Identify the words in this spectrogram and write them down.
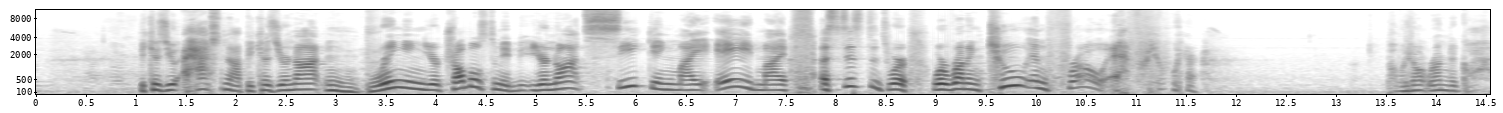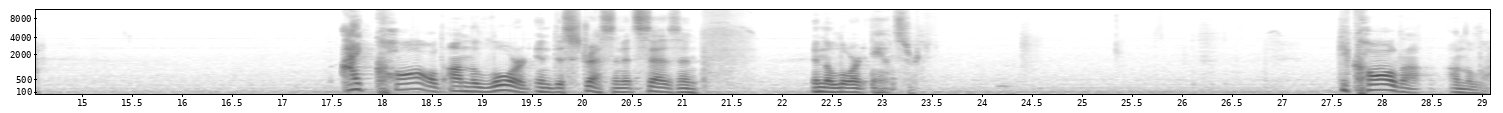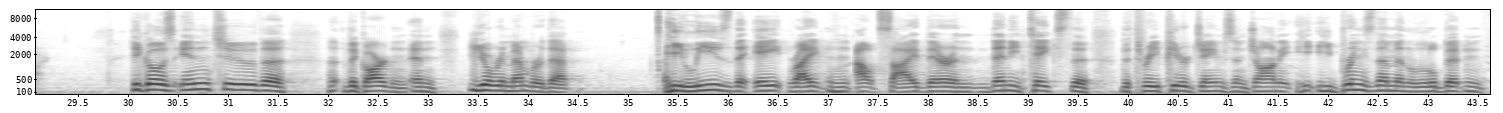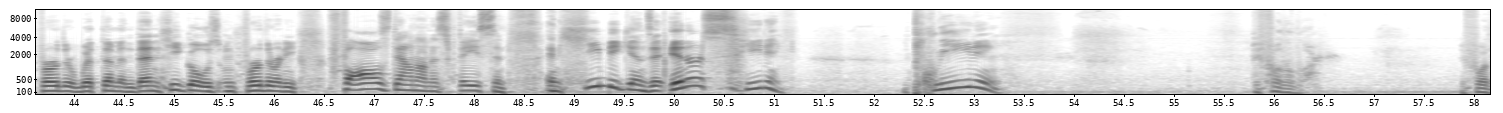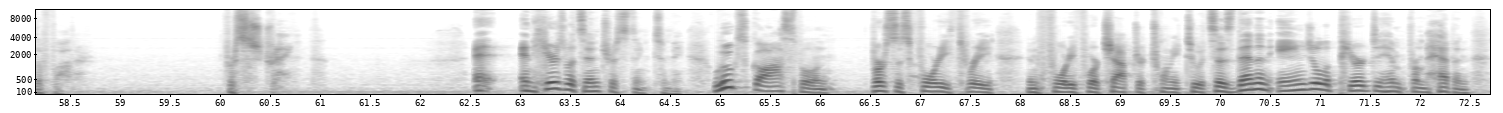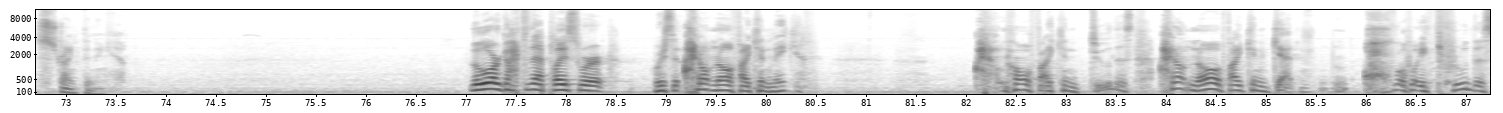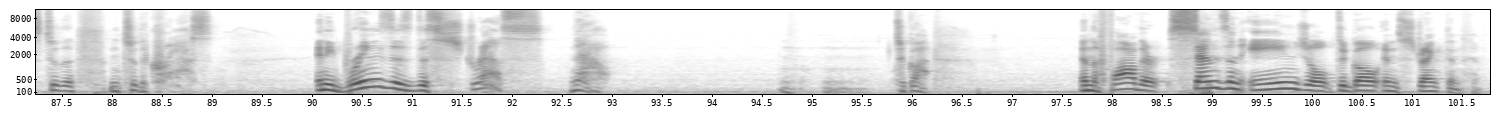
because you ask not, because you're not bringing your troubles to me. You're not seeking my aid, my assistance. We're, we're running to and fro everywhere. But we don't run to God. I called on the Lord in distress, and it says, and, and the Lord answered. He called on, on the Lord. He goes into the, the garden, and you'll remember that he leaves the eight right outside there and then he takes the, the three peter james and john. He, he brings them in a little bit and further with them and then he goes further and he falls down on his face and, and he begins interceding pleading before the lord before the father for strength. And, and here's what's interesting to me Luke's gospel in verses 43 and 44, chapter 22, it says, Then an angel appeared to him from heaven, strengthening him. The Lord got to that place where, where he said, I don't know if I can make it. I don't know if I can do this. I don't know if I can get all the way through this to the, to the cross. And he brings his distress now mm-hmm. to God. And the Father sends an angel to go and strengthen him.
